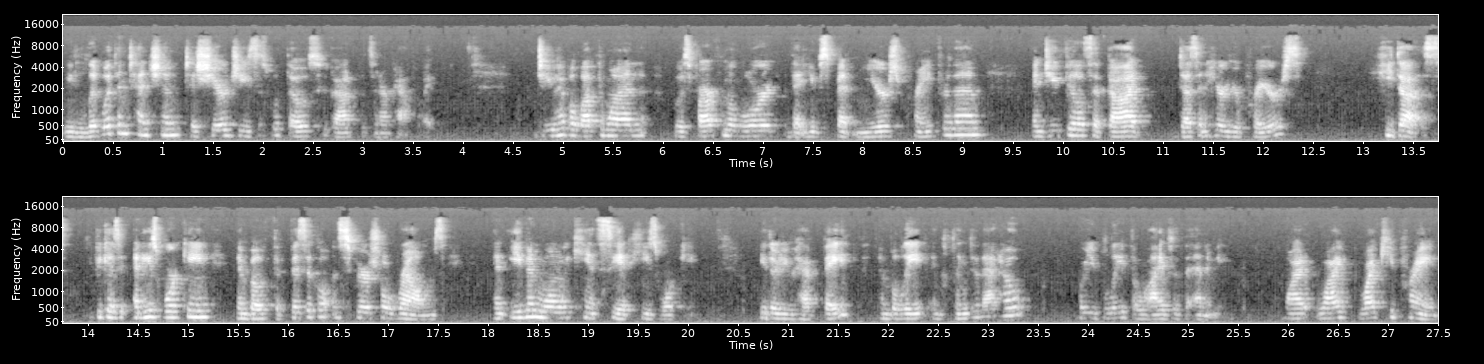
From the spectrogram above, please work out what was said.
We live with intention to share Jesus with those who God puts in our pathway. Do you have a loved one who is far from the Lord that you've spent years praying for them? And do you feel as if God doesn't hear your prayers? He does. Because and he's working in both the physical and spiritual realms. And even when we can't see it, he's working. Either you have faith and believe and cling to that hope, or you believe the lies of the enemy. Why, why, why keep praying?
